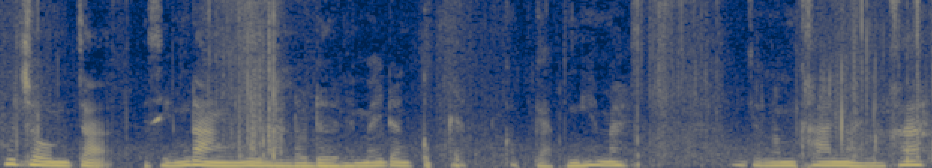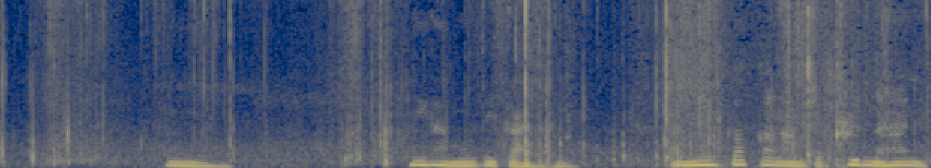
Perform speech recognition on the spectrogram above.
ผู้ชมจะเสียงดังเวลาเราเดินเห็นไหมดังกรบแกรบกรอบแกบอย่างนี้เห็นไหมมันจะลำคาญหน่อยนะคะ อืม นี่ค่ะมูสิกาอันนี้ก็กำลังจะขึ้นนะฮะเนี่ย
